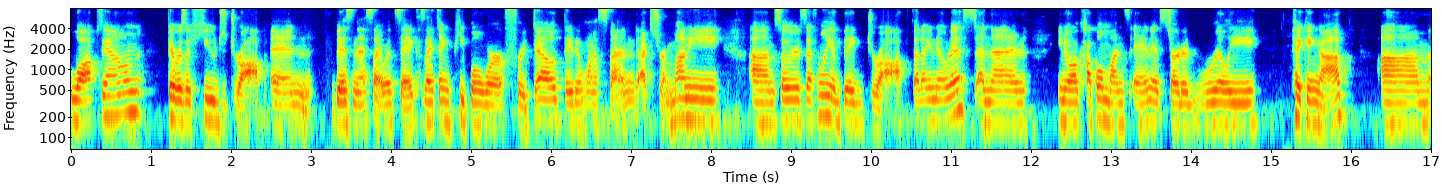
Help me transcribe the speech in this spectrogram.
lockdown, there was a huge drop in business, I would say, because I think people were freaked out. They didn't want to spend extra money. Um, so, there was definitely a big drop that I noticed. And then, you know, a couple months in, it started really picking up. Um,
